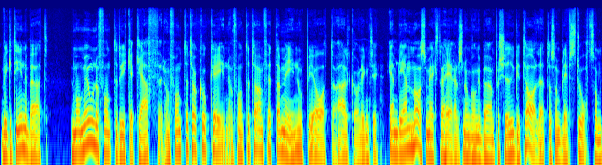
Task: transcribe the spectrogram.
Vilket innebär att mormoner får inte dricka kaffe, de får inte ta kokain, de får inte ta amfetamin, opiater, alkohol, ingenting. MDMA som extraherades någon gång i början på 20-talet och som blev stort som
